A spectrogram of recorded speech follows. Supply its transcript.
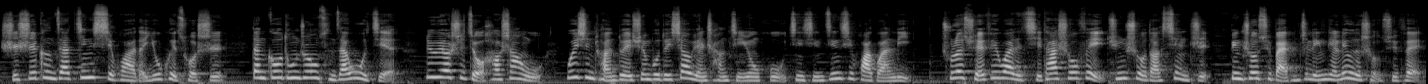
实施更加精细化的优惠措施，但沟通中存在误解。六月二十九号上午，微信团队宣布对校园场景用户进行精细化管理。除了学费外的其他收费均受到限制，并收取百分之零点六的手续费。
